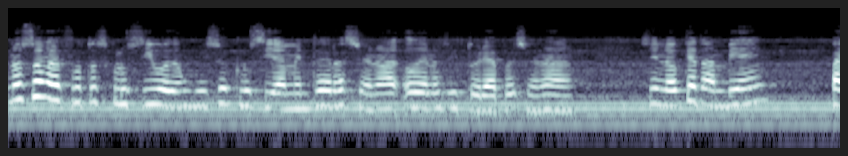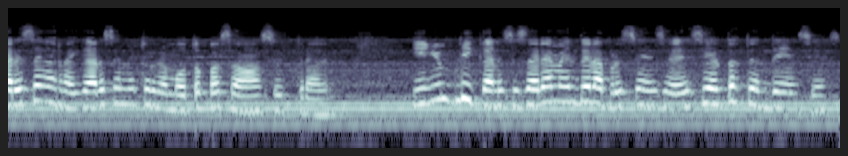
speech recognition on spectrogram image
no son el fruto exclusivo de un juicio exclusivamente racional o de nuestra historia personal, sino que también parecen arraigarse en nuestro remoto pasado ancestral, y ello implica necesariamente la presencia de ciertas tendencias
